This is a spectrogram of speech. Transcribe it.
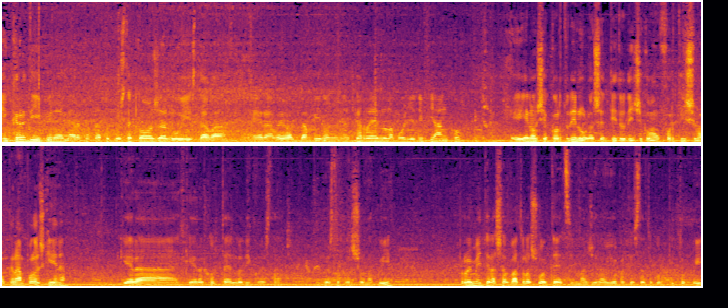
incredibile, mi ha raccontato questa cosa, lui stava, era, aveva il bambino nel carrello, la moglie di fianco e non si è accorto di nulla, ha sentito dice come un fortissimo crampo alla schiena che era, che era il coltello di questa, di questa persona qui. Probabilmente l'ha salvato la sua altezza, immagino io, perché è stato colpito qui,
